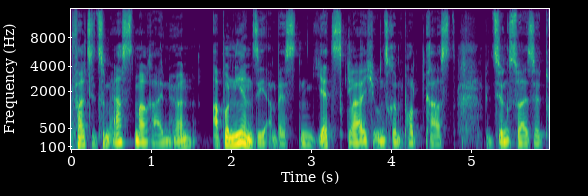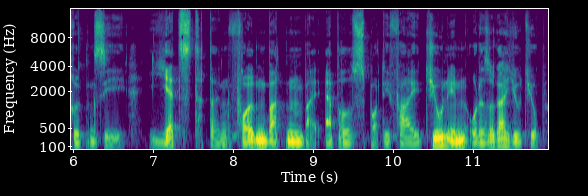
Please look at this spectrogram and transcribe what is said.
Und falls Sie zum ersten Mal reinhören, abonnieren Sie am besten jetzt gleich unseren Podcast bzw. drücken Sie jetzt den Folgen-Button bei Apple, Spotify, TuneIn oder sogar YouTube.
